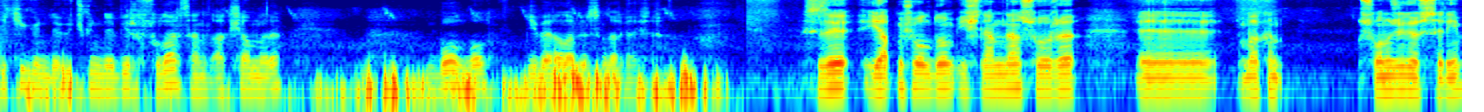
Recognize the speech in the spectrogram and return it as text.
iki günde, üç günde bir sularsanız akşamları bol bol biber alabilirsiniz arkadaşlar. Size yapmış olduğum işlemden sonra eee, bakın sonucu göstereyim.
